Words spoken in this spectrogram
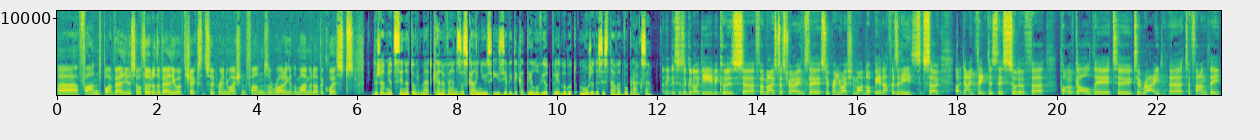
uh, funds by value, so a third of the value of checks that superannuation funds are writing at the moment are bequests. Државниот сенатор Мат Канаван за Sky News изјави дека делови од предлогот може да се стават во пракса. I think this is a good idea because uh, for most Australians, their superannuation might not be enough as it is. So I don't think there's this sort of uh, pot of gold there to to raid uh, to fund the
